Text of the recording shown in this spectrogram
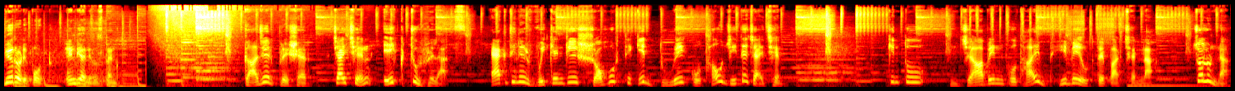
Bureau report, India news, Bengal. কাজের প্রেশার চাইছেন একটু রিল্যাক্স একদিনের উইকেন্ডে শহর থেকে দূরে কোথাও যেতে চাইছেন। কিন্তু যাবেন কোথায় ভেবে উঠতে পারছেন না। চলুন না,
